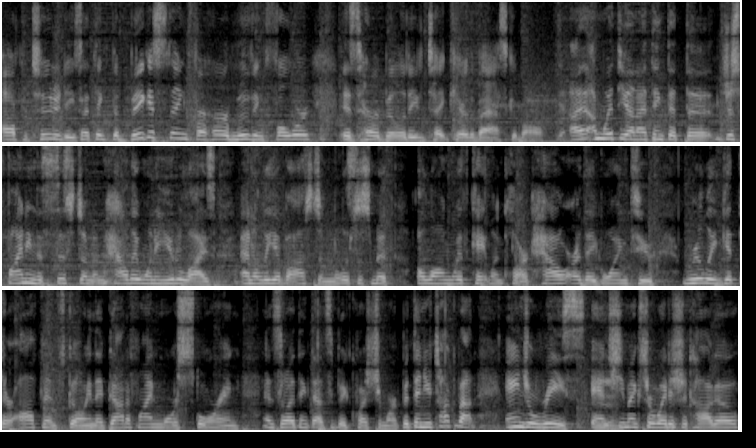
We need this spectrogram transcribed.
opportunities. I think the biggest thing for her moving forward is her ability to take care of the basketball. I, am with you, and I think that the just finding the system and how they want to utilize Aliyah Boston, NaLyssa Smith, along with Caitlin Clark. How are they going to really get their offense going? They've got to find more scoring. And so I think that's a big question mark. But then you talk about Angel Reese, and mm. she makes her way to Chicago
